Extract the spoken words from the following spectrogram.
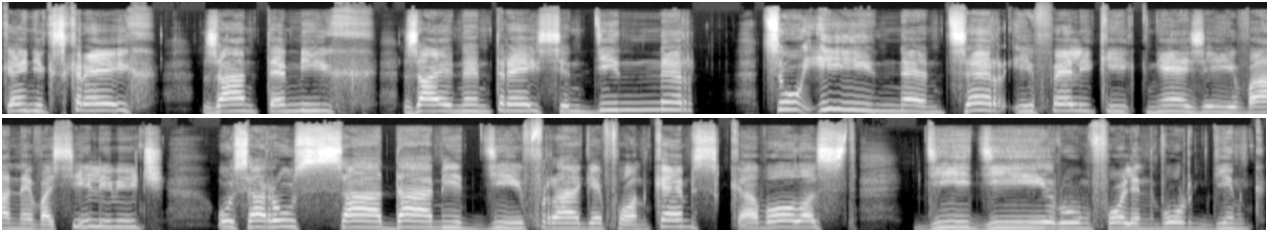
Königreich sandte mich seinen Treisen Diener zu Ihnen, Zer и великий князе Иване Васильевич, Усаруса дами ди фраге фон Кемска волост, Диди Румфоленвургинг,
